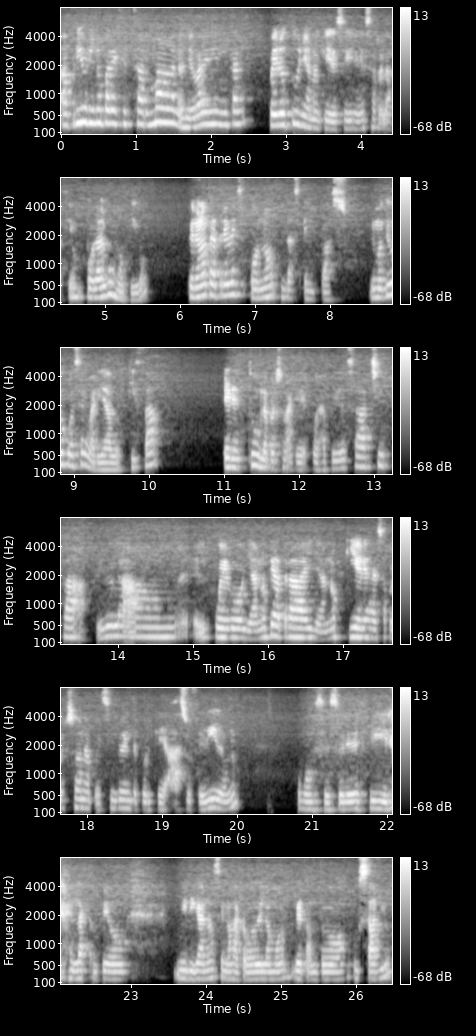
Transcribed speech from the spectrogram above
a priori no parece estar mal, os lleva bien y tal, pero tú ya no quieres seguir en esa relación por algún motivo, pero no te atreves o no das el paso. El motivo puede ser variado. Quizá eres tú la persona que pues, ha pedido esa chispa, ha pedido el fuego, ya no te atrae, ya no quieres a esa persona, pues simplemente porque ha sucedido, ¿no? Como se suele decir en la canción mítica, Se nos acabó del amor de tanto usarlo,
